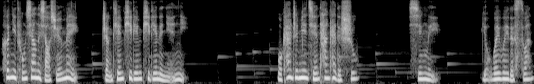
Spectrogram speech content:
和你同乡的小学妹整天屁颠屁颠的撵你。我看着面前摊开的书，心里有微微的酸。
